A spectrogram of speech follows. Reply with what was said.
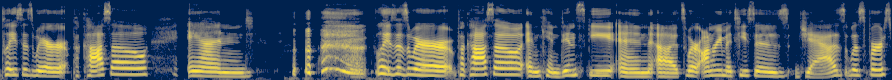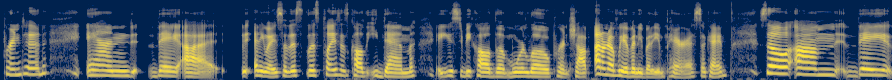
places where Picasso and places where Picasso and Kandinsky and uh, it's where Henri Matisse's jazz was first printed, and they uh, anyway, so this this place is called Idem. It used to be called the Mourlot Print Shop. I don't know if we have anybody in Paris. Okay, so um, they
